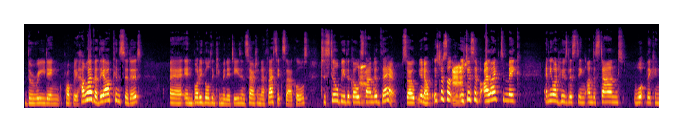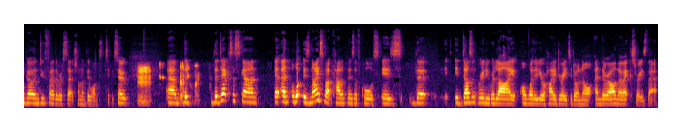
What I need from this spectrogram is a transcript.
the reading properly. However, they are considered uh, in bodybuilding communities in certain athletic circles to still be the gold standard there. So, you know, it's just a, it's just a, I like to make anyone who's listening understand what they can go and do further research on if they wanted to. So, Mm, um, the, the DEXA scan, and what is nice about calipers, of course, is that it doesn't really rely on whether you're hydrated or not, and there are no X-rays there.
